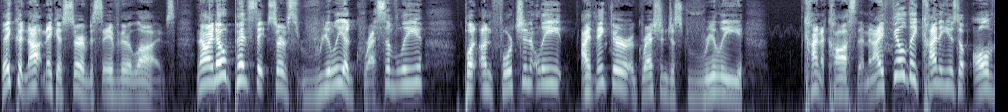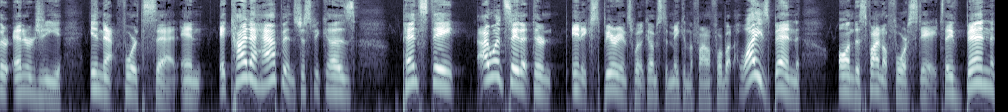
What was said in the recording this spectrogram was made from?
they could not make a serve to save their lives. Now I know Penn State serves really aggressively, but unfortunately, I think their aggression just really kind of cost them. And I feel they kind of used up all of their energy in that fourth set. And it kind of happens just because Penn State, I would say that they're inexperienced when it comes to making the Final Four, but Hawaii's been on this Final Four stage. They've been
